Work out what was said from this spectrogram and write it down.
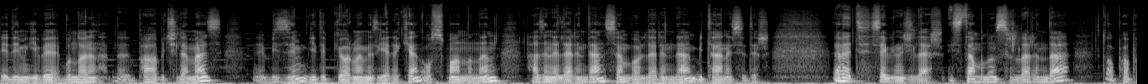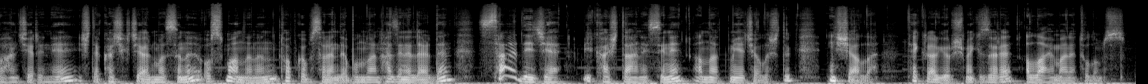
dediğim gibi bunların e, paha biçilemez. E, bizim gidip görmemiz gereken Osmanlı'nın hazinelerinden, sembollerinden bir tanesidir. Evet sevgiliciler İstanbul'un sırlarında Topkapı hançerini, işte kaşıkçı elmasını Osmanlı'nın Topkapı Sarayı'nda bulunan hazinelerden sadece birkaç tanesini anlatmaya çalıştık. İnşallah tekrar görüşmek üzere. Allah'a emanet olunuz.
